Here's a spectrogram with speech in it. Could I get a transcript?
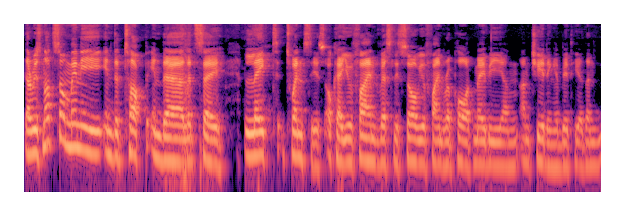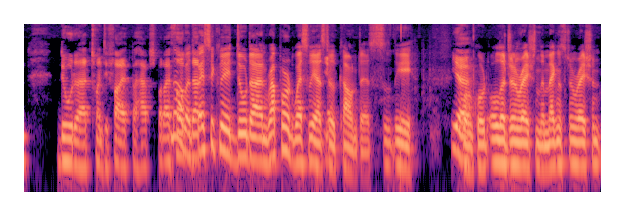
There is not so many in the top in the let's say late 20s. Okay, you find Wesley So, you find Rapport. Maybe I'm I'm cheating a bit here. Then Duda at 25 perhaps. But I no, thought but that... basically Duda and Rapport, Wesley I still yeah. count as the yeah. quote unquote older generation, the Magnus generation.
